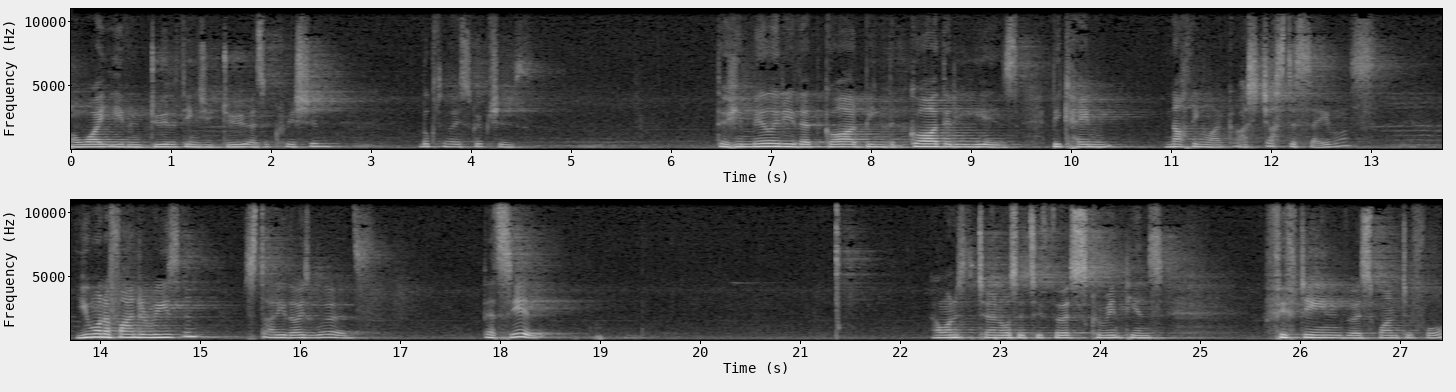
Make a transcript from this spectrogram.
or why you even do the things you do as a Christian, look to those scriptures. The humility that God, being the God that He is, became nothing like us just to save us. You want to find a reason? Study those words. That's it. I want us to turn also to 1 Corinthians 15, verse 1 to 4.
